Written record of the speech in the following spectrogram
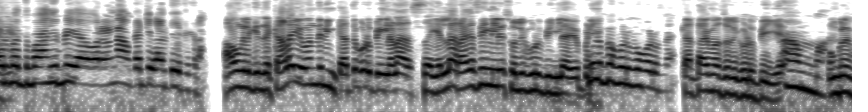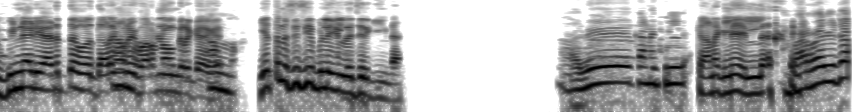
ஒரு பத்து பாஞ்சு இப்படி ஒரு எண்ணம் கட்டி வளர்த்திட்டு இருக்கிறான். அவங்களுக்கு இந்த கலையை வந்து நீங்க கத்து கொடுப்பீங்களா? எல்லா ரகசியங்களையும் சொல்லி கொடுப்பீங்களா? எப்படி? கொடுப்பேன் கொடுப்பேன் கட்டாயமா சொல்லி கொடுப்பீங்க. உங்களுக்கு பின்னாடி அடுத்த ஒரு தலைமுறை. வரணுங்கிறக்காக எத்தனை சிசிய பிள்ளைகள் வச்சிருக்கீங்க அது கணக்கு இல்ல. கணக்குலயே இல்ல வர்ற வீட்டா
